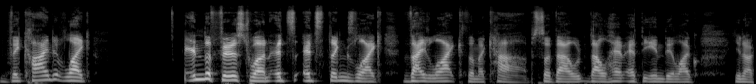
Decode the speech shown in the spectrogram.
they kind of like in the first one, it's it's things like they like the macabre, so they'll they'll have at the end they're like, you know,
